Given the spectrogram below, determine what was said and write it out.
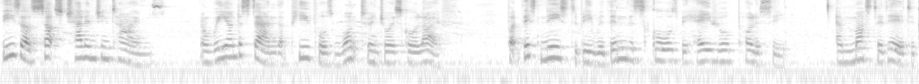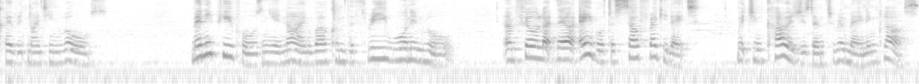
These are such challenging times, and we understand that pupils want to enjoy school life, but this needs to be within the school's behavioural policy and must adhere to COVID 19 rules. Many pupils in Year 9 welcome the three warning rule and feel like they are able to self regulate, which encourages them to remain in class.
